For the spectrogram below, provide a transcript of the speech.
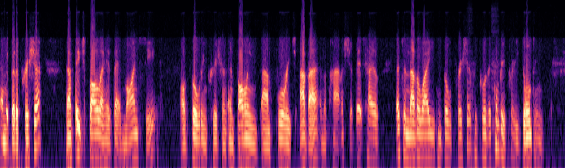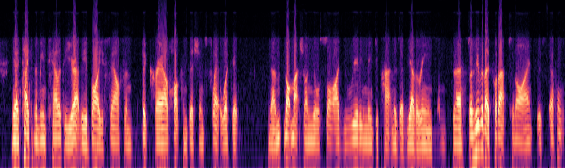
and a bit of pressure. Now, if each bowler has that mindset of building pressure and bowling um, for each other in the partnership, that's how that's another way you can build pressure because it can be pretty daunting. You know, taking the mentality you're out there by yourself in big crowd, hot conditions, flat wicket. You know, not much on your side. You really need your partners at the other end. And uh, so, whoever they put up tonight is, I think,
